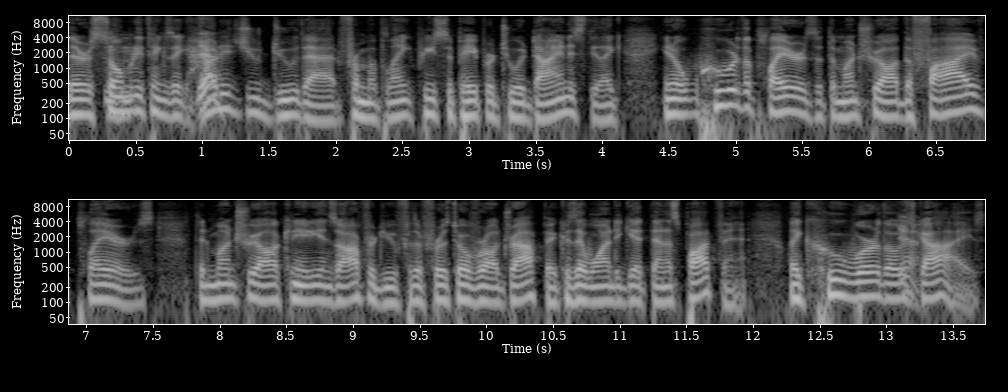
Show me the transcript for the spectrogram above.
There's so mm-hmm. many things like how Yeah. did you do that from a blank piece of paper to a dynasty? Like, you know, who were the players that the Montreal, the five players that Montreal Canadiens offered you for the first overall draft pick because they wanted to get Denis Potvin? Like, who were those Yeah. guys?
